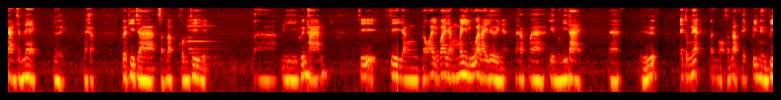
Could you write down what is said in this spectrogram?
การจำแนกเลยนะครับ เพื่อที่จะสำหรับคนที่มีพื้นฐานที่ที่ยังน้อยหรือว่ายังไม่รู้อะไรเลยเนี่ยนะครับ มาเรียนตรงนี้ได้นะหรือไอ้ตรงเนี้ยมันเหมาะสำหรับเด็กปี 1 ปี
